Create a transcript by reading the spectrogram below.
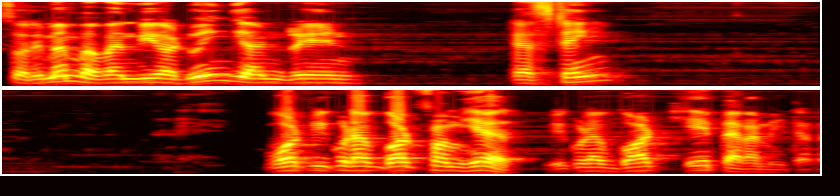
So, remember when we are doing the undrained testing what we could have got from here we could have got a parameter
